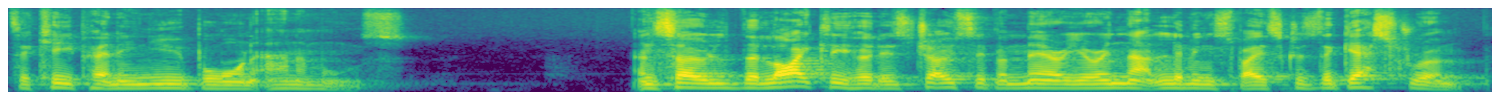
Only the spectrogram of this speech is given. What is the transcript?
to keep any newborn animals. And so the likelihood is Joseph and Mary are in that living space because the guest room,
